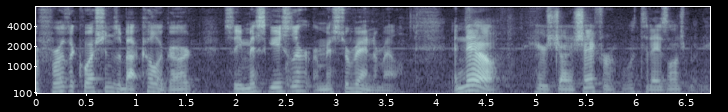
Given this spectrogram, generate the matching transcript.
For further questions about Color Guard, see Miss Giesler or Mr. Vandermel. And now, here's Johnny Schaefer with today's lunch menu.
